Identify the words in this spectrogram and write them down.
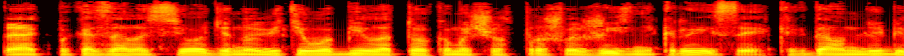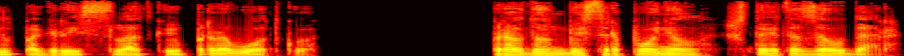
Так показалось Одину, ведь его било током еще в прошлой жизни крысы, когда он любил погрызть сладкую проводку. Правда, он быстро понял, что это за удар.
